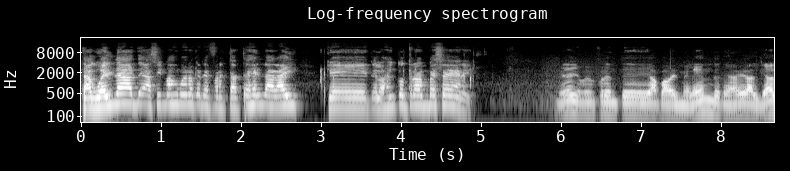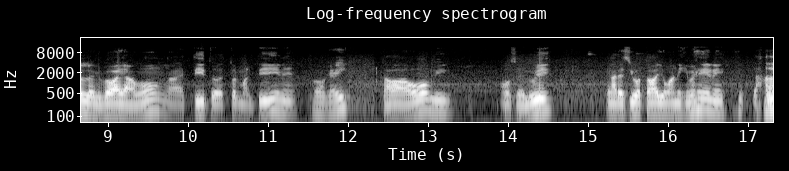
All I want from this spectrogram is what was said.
¿Te acuerdas de así más o menos que te enfrentaste en Dalai que te los has encontrado en BCN? Mira, yo me enfrenté a Pavel Meléndez, tenía que galdearlo, el equipo Bayamón, a Estito, Héctor Martínez. Ok. Estaba Omi, José Luis. En Arecibo estaba Giovanni Jiménez. Estaba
